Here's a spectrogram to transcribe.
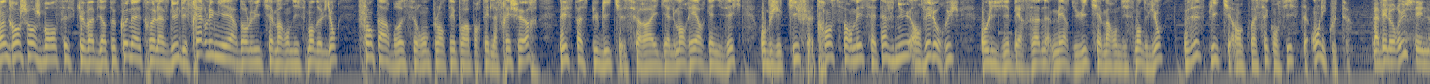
Un grand changement, c'est ce que va bientôt connaître l'avenue des Frères Lumière dans le 8e arrondissement de Lyon. 100 arbres seront plantés pour apporter de la fraîcheur. L'espace public sera également réorganisé. Objectif, transformer cette avenue en vélorue. Olivier Berzon, maire du 8e arrondissement de Lyon, nous explique en quoi ça consiste. On l'écoute. La vélorue, c'est une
